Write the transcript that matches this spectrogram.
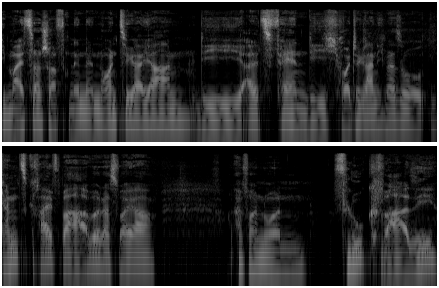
die Meisterschaften in den 90er Jahren, die als Fan, die ich heute gar nicht mehr so ganz greifbar habe. Das war ja einfach nur ein Flug quasi.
